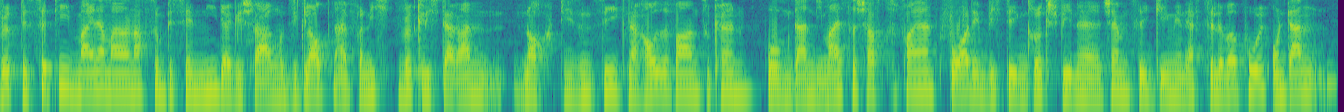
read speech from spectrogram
wirkte City meiner Meinung nach so ein bisschen niedergeschlagen und sie glaubten einfach nicht wirklich daran, noch diesen Sieg nach Hause fahren zu können, um dann die Meisterschaft zu feiern vor dem wichtigen Rückspiel in der Champions League gegen den FC Liverpool. Und dann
